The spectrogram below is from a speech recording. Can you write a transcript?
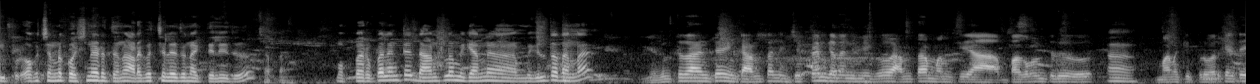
ఇప్పుడు ఒక చిన్న క్వశ్చన్ అడుగుతాను. అడగొచ్చలేదు నాకు తెలీదు. చెప్పండి. ముప్పై రూపాయలు అంటే దాంట్లో మీకు ఏమన్నా మిగులుతుందన్నా? మిగులుతుందా అంటే ఇంకా అంతా నేను చెప్పాను కదండి మీకు అంతా మనకి ఆ భగవంతుడు మనకి ఇప్పటి వరకు అయితే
